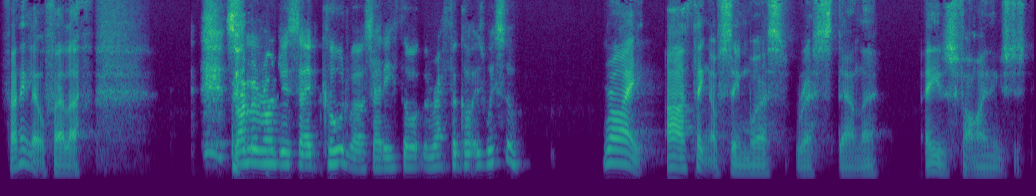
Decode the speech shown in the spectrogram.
funny little fella. Simon Rogers said Caldwell said he thought the ref forgot his whistle. Right. Oh, I think I've seen worse refs down there. He was fine. He was just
